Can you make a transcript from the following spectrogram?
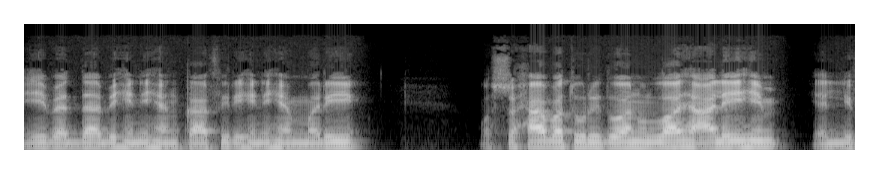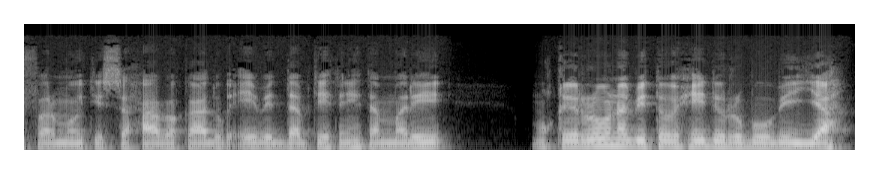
عبدا به نهن كافره نهن مري والصحابة رضوان الله عليهم يلي فرمويت الصحابة كادوك عيب الدبتيه تمري مقرون بتوحيد الربوبية.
